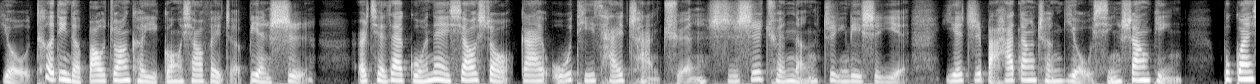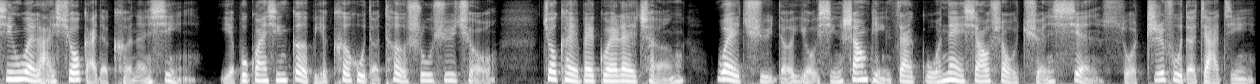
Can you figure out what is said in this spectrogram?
有特定的包装可以供消费者辨识，而且在国内销售该无体财产权实施全能自盈利事业，也只把它当成有形商品，不关心未来修改的可能性，也不关心个别客户的特殊需求，就可以被归类成。未取得有形商品在国内销售权限所支付的价金，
